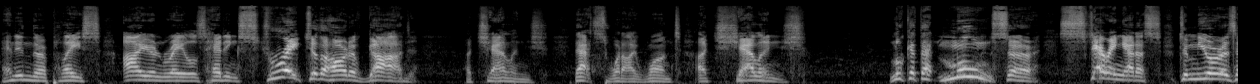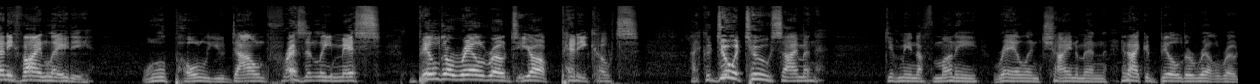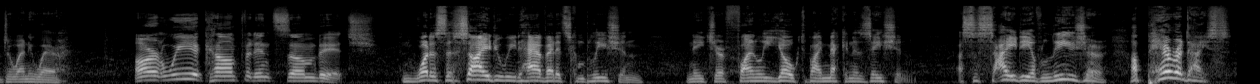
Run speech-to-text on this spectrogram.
And in their place, iron rails heading straight to the heart of God. A challenge. That's what I want. A challenge. Look at that moon, sir, staring at us, demure as any fine lady. We'll pull you down presently, miss. Build a railroad to your petticoats. I could do it too, Simon. Give me enough money, rail, and Chinamen, and I could build a railroad to anywhere. Aren't we a confident some bitch? And what a society we'd have at its completion. Nature finally yoked by mechanization. A society of leisure. A paradise.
